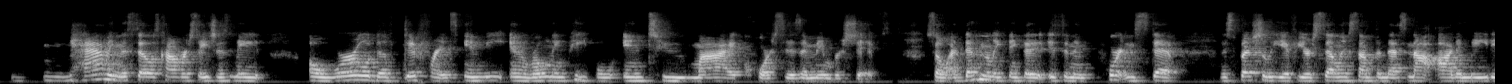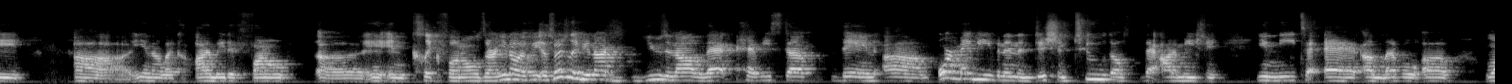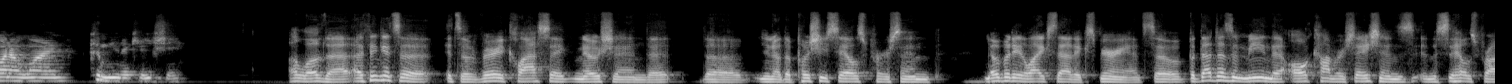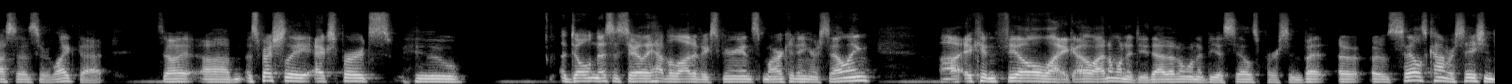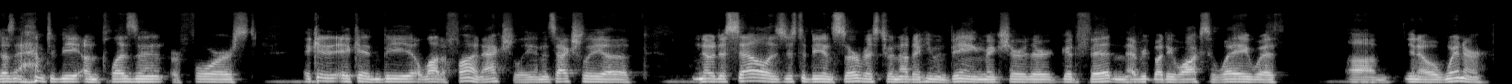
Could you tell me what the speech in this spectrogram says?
having the sales conversations made a world of difference in me enrolling people into my courses and memberships. So I definitely think that it's an important step, especially if you're selling something that's not automated, uh, you know, like automated funnel uh, in, in ClickFunnels or you know if you, especially if you're not using all of that heavy stuff then um, or maybe even in addition to those that automation you need to add a level of one-on-one communication. I love that. I think it's a it's a very classic notion that the you know the pushy salesperson nobody likes that experience. So but that doesn't mean that all conversations in the sales process are like that so, um, especially experts who don't necessarily have a lot of experience marketing or selling, uh, it can feel like, oh, I don't want to do that. I don't want to be a salesperson. But a, a, sales conversation doesn't have to be unpleasant or forced. it can it can be a lot of fun actually, and it's actually a you know to sell is just to be in service to another human being, make sure they're a good fit, and everybody walks away with um, you know a winner.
